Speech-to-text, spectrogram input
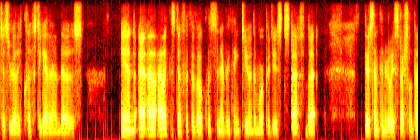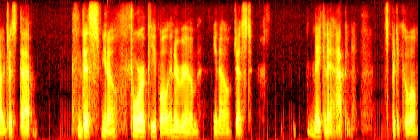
just really clicks together on those. And I, I, I like the stuff with the vocalists and everything too, and the more produced stuff. But there's something really special about just that this you know four people in a room you know just making it happen. It's pretty cool.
